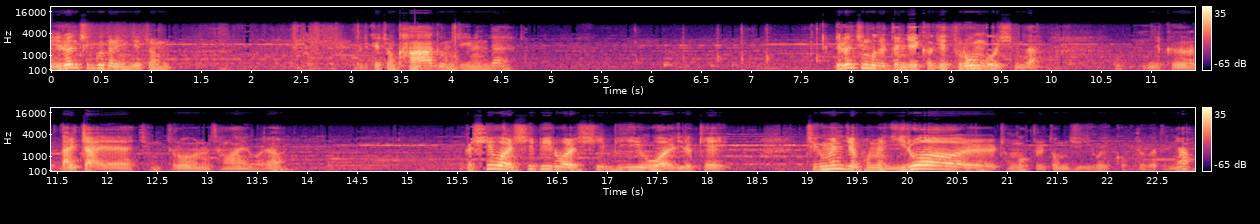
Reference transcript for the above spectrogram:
이런 친구들은 이제 좀 이렇게 좀 강하게 움직이는데 이런 친구들도 이제 거기에 들어온 것입니다. 이제 그 날짜에 지금 들어오는 상황이고요. 그러니까 10월, 11월, 12월 이렇게 지금 현재 보면 1월 종목들도 움직이고 있고 그러거든요.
